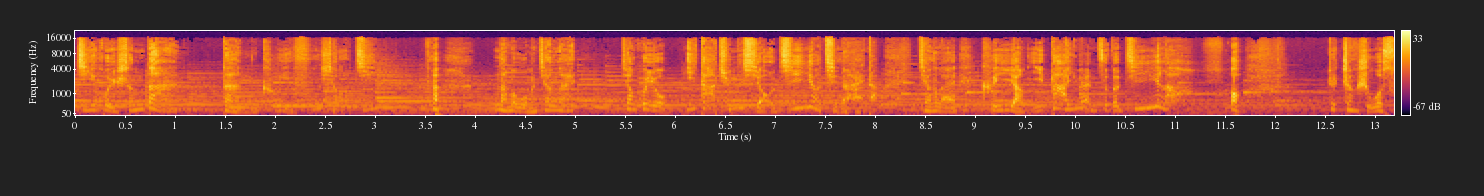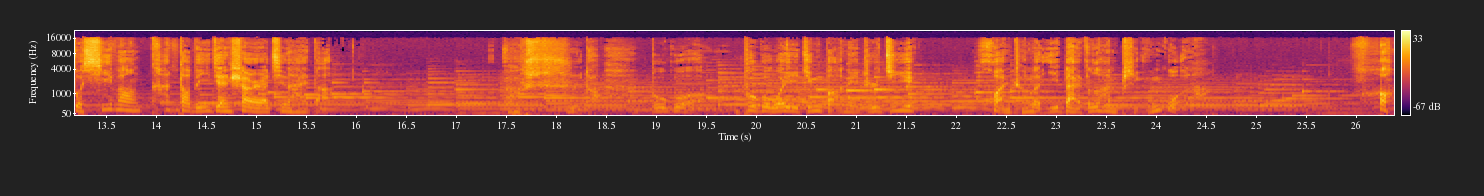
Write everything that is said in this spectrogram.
鸡会生蛋，蛋可以孵小鸡。”哈，那么我们将来将会有一大群的小鸡呀，亲爱的，将来可以养一大院子的鸡了。哦，这正是我所希望看到的一件事儿啊，亲爱的。呃，是的，不过，不过我已经把那只鸡换成了一袋子烂苹果了。哦，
